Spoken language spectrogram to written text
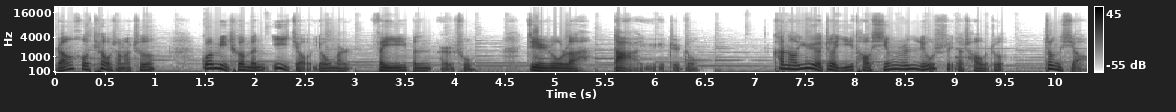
然后跳上了车，关闭车门，一脚油门飞奔而出，进入了大雨之中。看到月这一套行云流水的操作，郑晓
